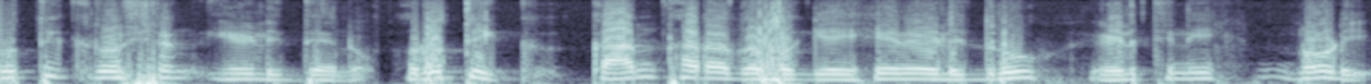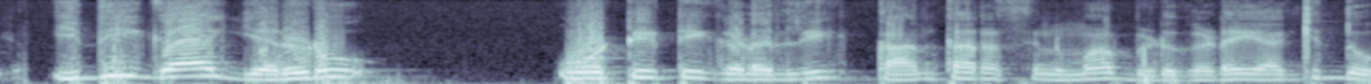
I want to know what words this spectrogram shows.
ಋತಿಕ್ ರೋಷನ್ ಹೇಳಿದ್ದೇನು? ಋತಿಕ್ ಕಾಂತಾರದ ಬಗ್ಗೆ ಏನು ಹೇಳಿದ್ರು? ಹೇಳ್ತೀನಿ, ನೋಡಿ. ಇದೀಗ ಎರಡು ಒ ಟಿ ಟಿಗಳಲ್ಲಿ ಕಾಂತಾರ ಸಿನಿಮಾ ಬಿಡುಗಡೆಯಾಗಿದ್ದು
